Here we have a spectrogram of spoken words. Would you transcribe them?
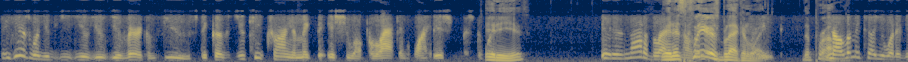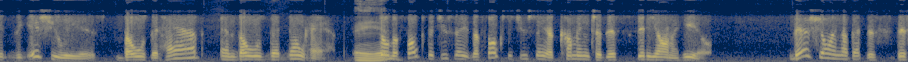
Here's where you you you you're very confused because you keep trying to make the issue a black and white issue, Mr. Wade. It is, It is not a black and it's clear as issue, black and white. The problem. No, let me tell you what it, the issue is: those that have and those that don't have. and So the folks that you say, the folks that you say are coming to this city on a hill, they're showing up at this this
